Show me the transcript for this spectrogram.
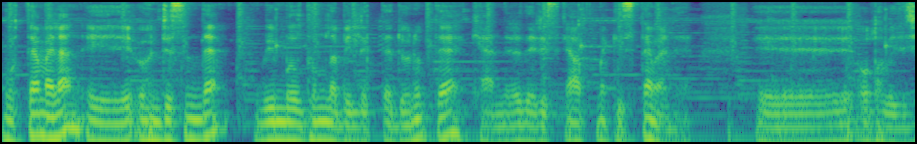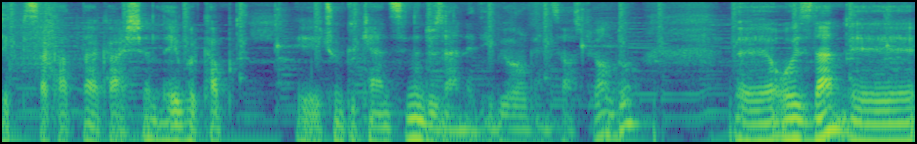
muhtemelen e, öncesinde Wimbledon'la birlikte dönüp de kendileri de riske atmak istemedi. E, olabilecek bir sakatlığa karşı Labour Cup e, çünkü kendisinin düzenlediği bir organizasyondu. O yüzden e,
